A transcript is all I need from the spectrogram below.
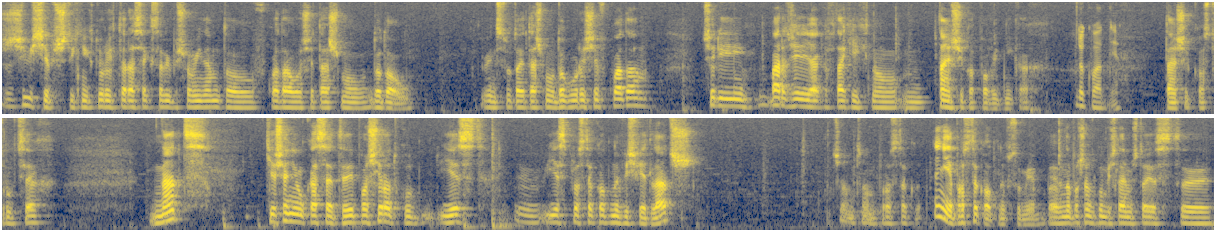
rzeczywiście przy tych niektórych teraz jak sobie przypominam, to wkładało się taśmą do dołu. Więc tutaj taśmą do góry się wkłada, czyli bardziej jak w takich no, tańszych odpowiednikach, Dokładnie. tańszych konstrukcjach. Nad kieszenią kasety po środku jest, y, jest prostokątny wyświetlacz. Czy on, czy prostokątny? Nie, prostokątny w sumie. Na początku myślałem, że to jest. y,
